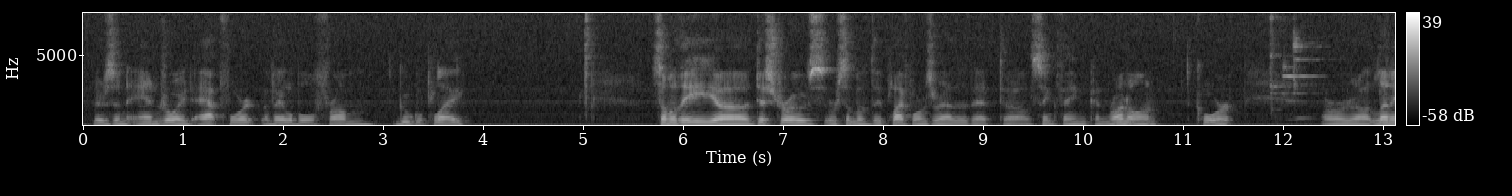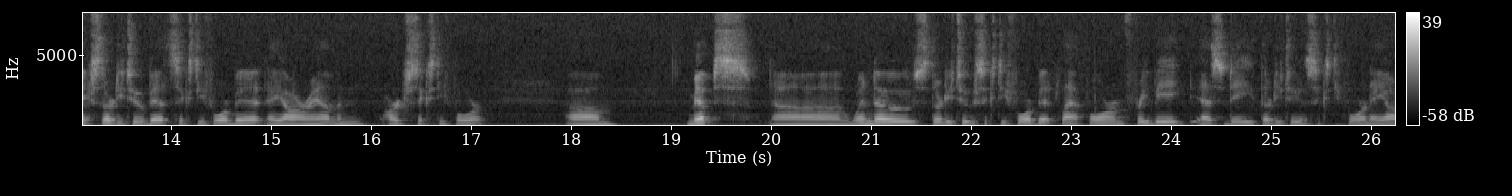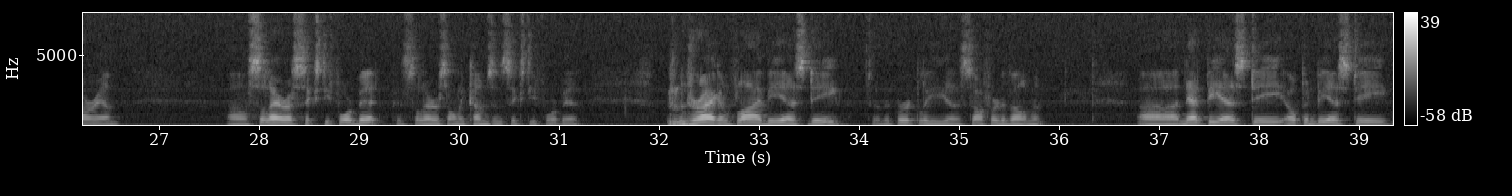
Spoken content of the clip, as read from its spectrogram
There's an Android app for it available from Google Play. Some of the uh, distros, or some of the platforms rather, that uh, SyncThing can run on, core, are uh, Linux 32-bit, 64-bit, ARM, and Arch 64. Um, MIPS, uh, Windows 32 64-bit platform, FreeBSD 32 and 64 and ARM, uh, Solaris 64-bit because Solaris only comes in 64-bit, Dragonfly BSD, the Berkeley uh, software development, uh, NetBSD, OpenBSD,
